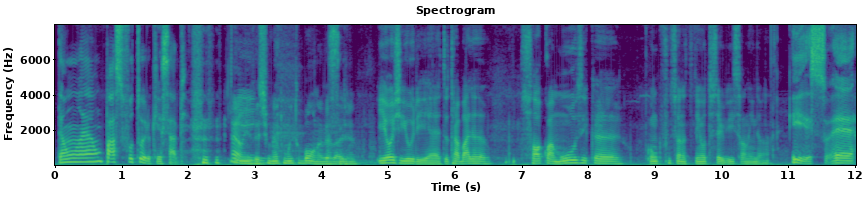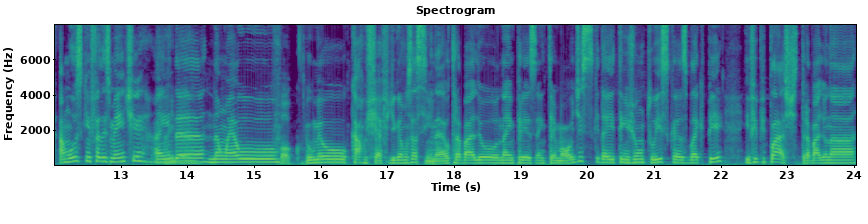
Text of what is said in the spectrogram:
Então é um passo futuro, quem sabe. É um E- investimento muito bom, na verdade. né? E hoje, Yuri, é, tu trabalha só com a música? Como que funciona? Tu tem outro serviço além da Isso. É, a música, infelizmente, ainda, Ainda não é o, foco? o meu carro-chefe, digamos assim, Sim. né? Eu trabalho na empresa Intermoldes, que daí tem junto Iscas, Black Pea e Vipplast. Trabalho na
